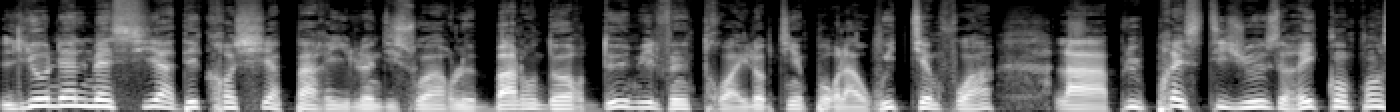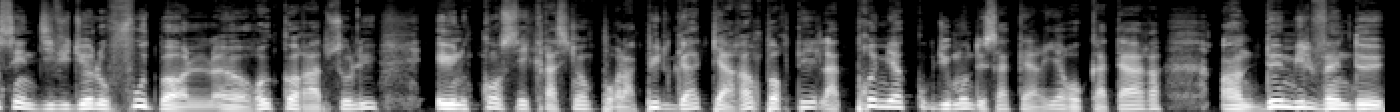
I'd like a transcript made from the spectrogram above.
Lionel Messi a décroché à Paris lundi soir le Ballon d'Or 2023. Il obtient pour la huitième fois la plus prestigieuse récompense individuelle au football, un record absolu et une consécration pour la Pulga qui a remporté la première Coupe du Monde de sa carrière au Qatar en 2022.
